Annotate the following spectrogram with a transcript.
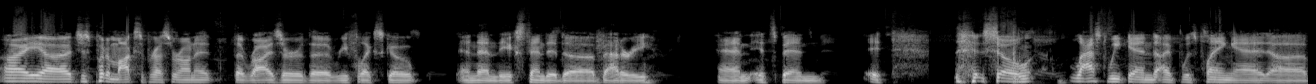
I uh, just put a mock suppressor on it, the riser, the reflex scope, and then the extended uh, battery, and it's been it. so last weekend I was playing at uh,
